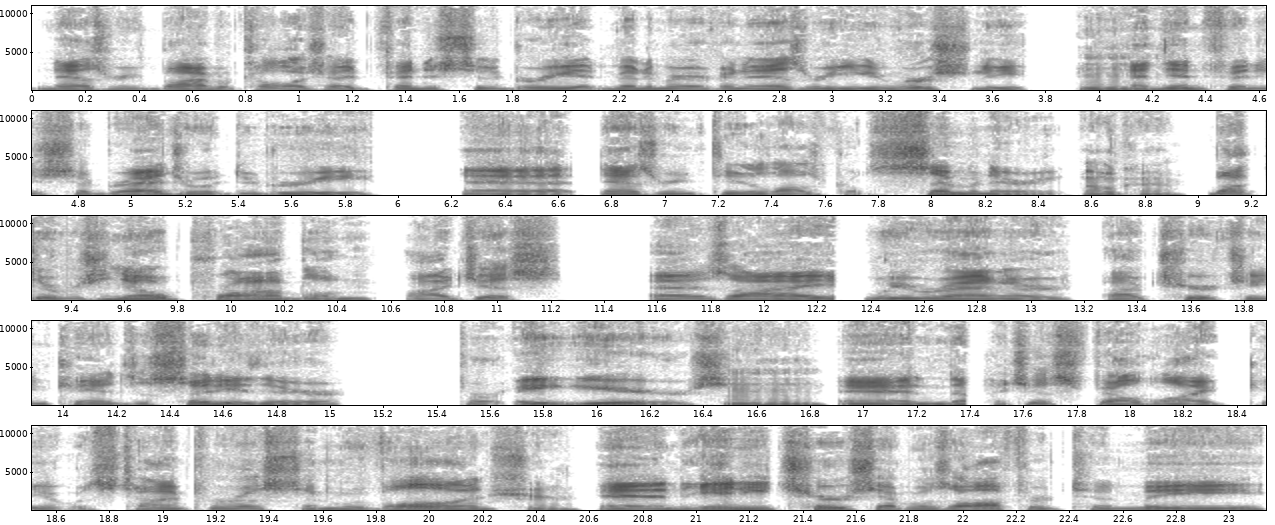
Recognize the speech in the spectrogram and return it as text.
Nazarene Bible College. I had finished a degree at Mid American Nazarene University Mhm. and then finished a graduate degree at Nazarene Theological Seminary. okay But there was no problem. I just, as I, we were at our, our church in Kansas City there for eight years. hmm And I just felt like it was time for us to move on. sure And any church that was offered to me,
